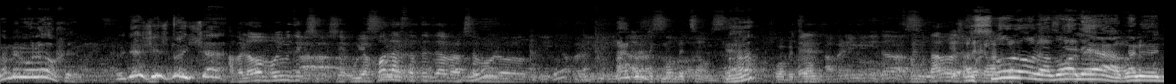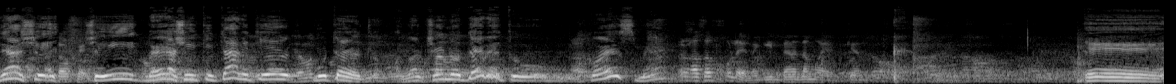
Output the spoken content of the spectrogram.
גם אם הוא לא אוכל, הוא יודע שיש לו אישה. אבל לא אומרים את זה שהוא יכול לעשות את זה, אבל עכשיו הוא לא... אבל זה כמו בצום. כן? מה? כמו בצום. כן. אסור לו לבוא עליה, אבל הוא יודע ש- שהיא, ברגע שהיא תיטב היא תהיה מותרת. אבל כשהיא נודמת הוא כועס, מה? לא, עזוב חולה, נגיד בן אדם רעב, כן. אה,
